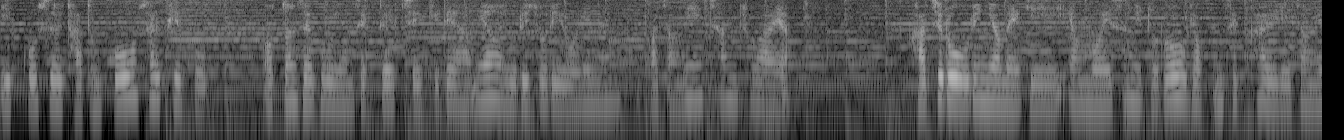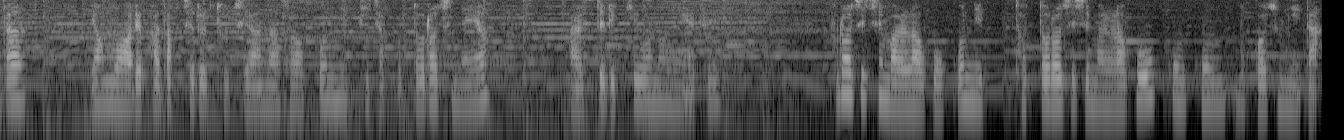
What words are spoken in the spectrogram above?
이 꽃을 다듬고 살피고 어떤 색으로 염색될지 기대하며 요리조리 올리는 그 과정이 참 좋아요. 가지로 우린 염액이 양모에 스미도록 염색할 예정이라 양모 아래 바닥재를 두지 않아서 꽃잎이 자꾸 떨어지네요. 알뜰히 끼워 넣어야지. 풀어지지 말라고 꽃잎 더 떨어지지 말라고 꽁꽁 묶어줍니다.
